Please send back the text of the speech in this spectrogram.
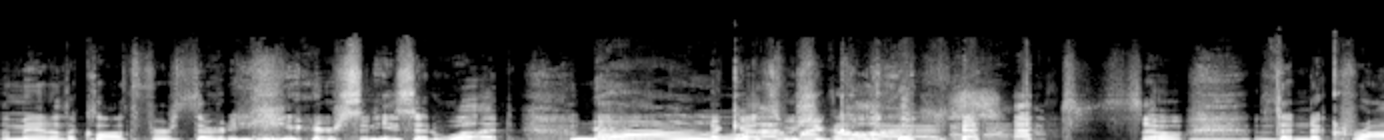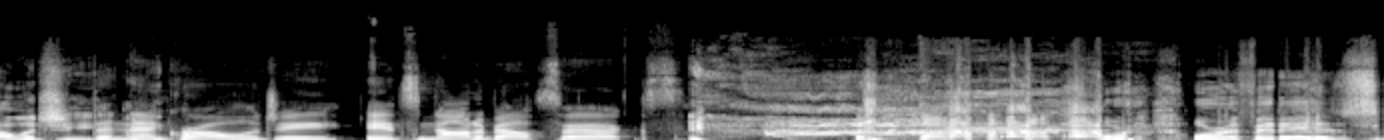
a man of the cloth for thirty years, and he said, "What? No. Uh, I guess Oh we my should call it that." So the necrology. The I mean, necrology. it's not about sex. or, or if it is,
